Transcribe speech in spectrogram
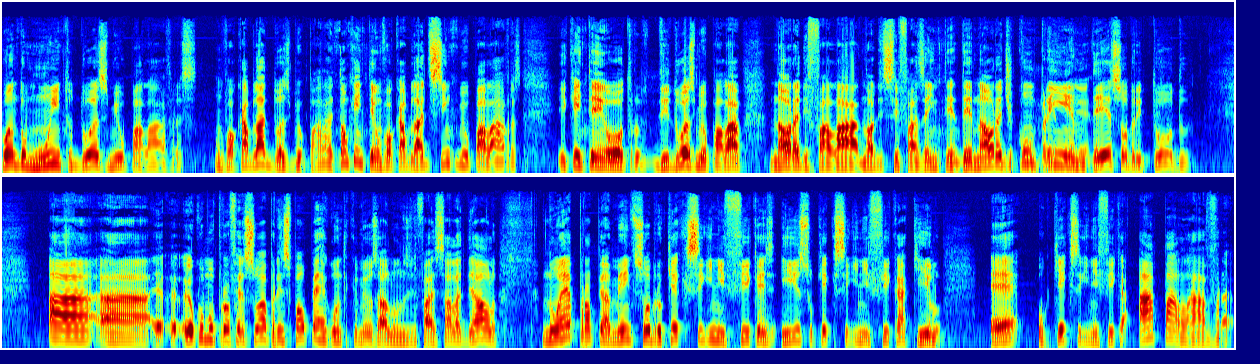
quando muito, duas mil palavras. Um vocabulário de duas mil palavras. Então, quem tem um vocabulário de cinco mil palavras e quem tem outro de duas mil palavras, na hora de falar, na hora de se fazer entender, na hora de compreender, compreender sobretudo, a, a, eu, eu, como professor, a principal pergunta que meus alunos me fazem em sala de aula não é propriamente sobre o que, que significa isso, o que, que significa aquilo é o que, que significa a palavra,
